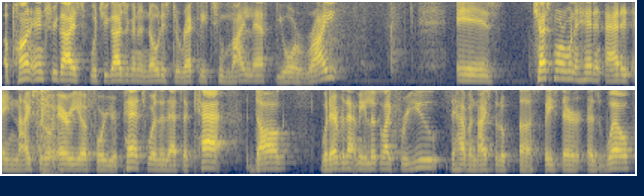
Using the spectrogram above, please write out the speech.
Upon entry, guys, what you guys are going to notice directly to my left, your right, is Chesmar went ahead and added a nice little area for your pets, whether that's a cat, dog, whatever that may look like for you. They have a nice little uh, space there as well.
